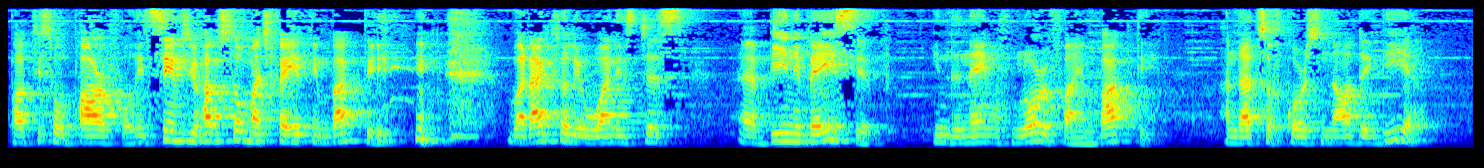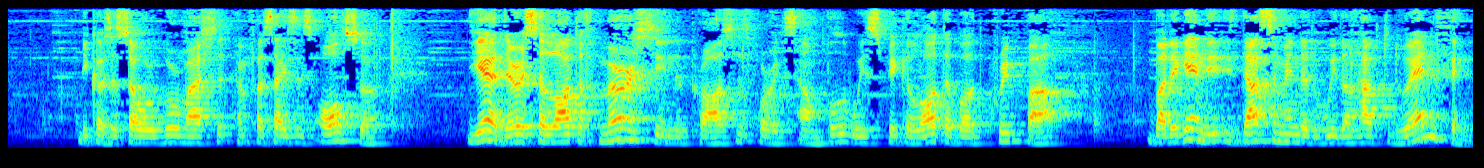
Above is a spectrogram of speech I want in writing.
bhakti is so powerful. It seems you have so much faith in bhakti. but actually, one is just uh, being evasive in the name of glorifying bhakti. And that's, of course, not the idea because as our Guru Master emphasizes also, yeah, there is a lot of mercy in the process. For example, we speak a lot about kripa, but again, it doesn't mean that we don't have to do anything.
